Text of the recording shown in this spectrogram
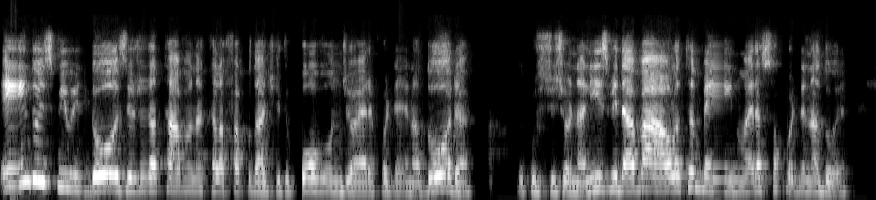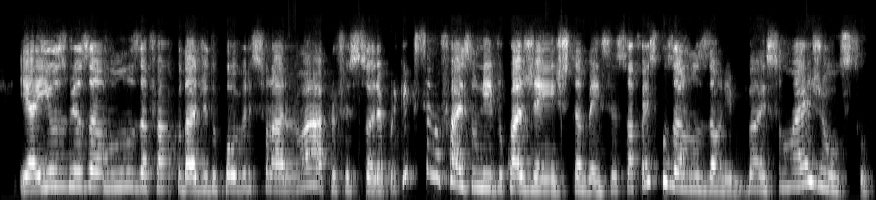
Em 2012, eu já estava naquela faculdade do Povo, onde eu era coordenadora do curso de jornalismo e dava aula também, não era só coordenadora. E aí os meus alunos da faculdade do Povo, eles falaram, ah, professora, por que, que você não faz um livro com a gente também? Você só fez com os alunos da Uniban? Isso não é justo.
